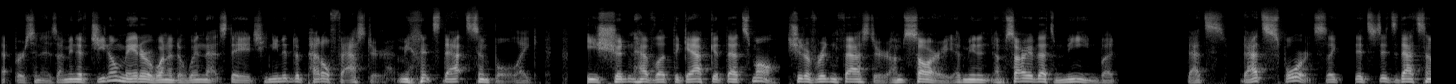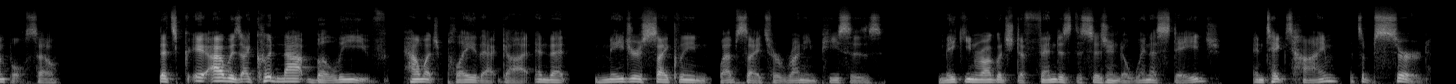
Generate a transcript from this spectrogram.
that person is. I mean, if Gino Mäder wanted to win that stage, he needed to pedal faster. I mean, it's that simple. Like he shouldn't have let the gap get that small. Should have ridden faster. I'm sorry. I mean, I'm sorry if that's mean, but that's that's sports. Like it's it's that simple. So that's eh, I was I could not believe how much play that got and that major cycling websites are running pieces making Roglic defend his decision to win a stage and take time. It's absurd.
